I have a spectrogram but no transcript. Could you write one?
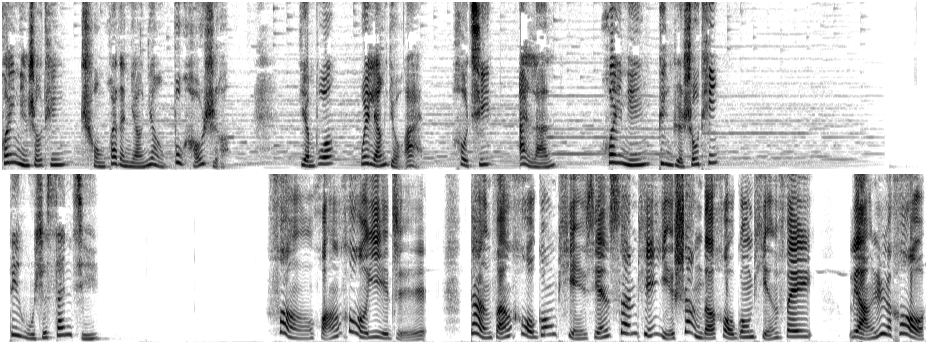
欢迎您收听《宠坏的娘娘不好惹》，演播微凉有爱，后期艾兰。欢迎您订阅收听。第五十三集，奉皇后懿旨，但凡后宫品贤三品以上的后宫嫔妃，两日后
